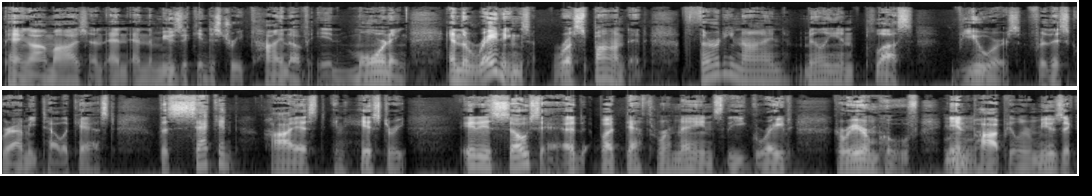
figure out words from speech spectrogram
paying homage and, and, and the music industry kind of in mourning. And the ratings responded 39 million plus viewers for this Grammy telecast, the second highest in history. It is so sad, but death remains the great career move in Mm-hmm. popular music.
